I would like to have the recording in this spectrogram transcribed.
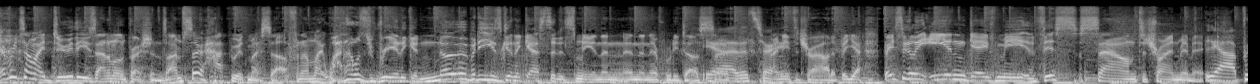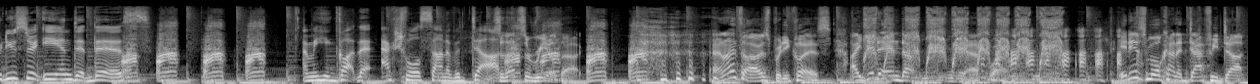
Every time I do these animal impressions, I'm so happy with myself, and I'm like, "Wow, that was really good." Nobody's gonna guess that it's me, and then and then everybody does. Yeah, so that's right. I need to try harder. But yeah, basically, Ian gave me this sound to try and mimic. Yeah, producer Ian did this. I mean, he got the actual sound of a duck. So that's a real duck. and I thought I was pretty close. I did end up. Yeah, well. It is more kind of Daffy Duck,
